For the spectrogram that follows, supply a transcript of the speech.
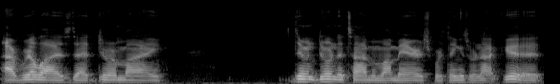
I realized that during my during during the time in my marriage where things were not good,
